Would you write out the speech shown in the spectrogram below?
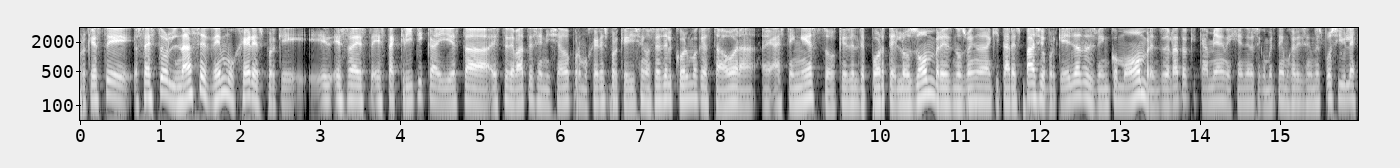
Porque este, o sea, esto nace de mujeres, porque e, esa, este, esta crítica y esta, este debate se ha iniciado por mujeres porque dicen, o sea, es el colmo que hasta ahora, eh, hasta en esto, que es el deporte, los hombres nos vengan a quitar espacio porque ellas les ven como hombres. Entonces, el rato que cambian de género, se convierten en mujeres, dicen, no es posible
